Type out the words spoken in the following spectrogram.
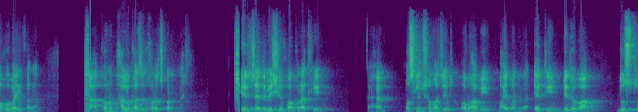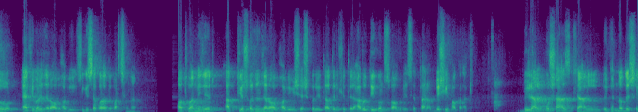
অপব্যয় করা। কোনো ভালো কাজে খরচ করা নয় এর চাইতে বেশি হক রাখে মুসলিম সমাজের অভাবী ভাই বোনেরা এতিম, বিধবা দুস্থ, একেবারে যারা অভাবী চিকিৎসা করাতে পারছে না, অথবা নিজের আত্মীয় স্বজন যারা অভাবী, বিশেষ করে তাদের ক্ষেত্রে আরও দ্বিগুণ সব রয়েছে, তারা বেশি হক রাখে। বিড়াল, পোষা, আজকাল বিভিন্ন দেশে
